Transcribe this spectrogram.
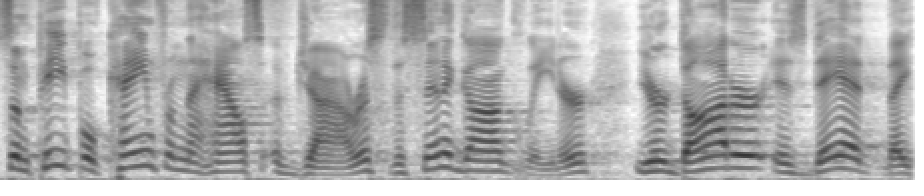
some people came from the house of Jairus, the synagogue leader. Your daughter is dead, they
